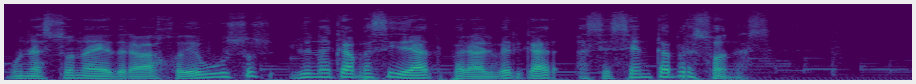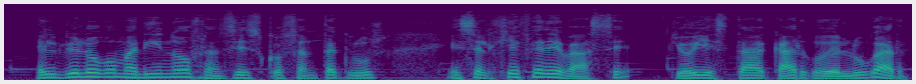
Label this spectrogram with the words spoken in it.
una zona de trabajo de buzos y una capacidad para albergar a 60 personas. El biólogo marino Francisco Santa Cruz es el jefe de base que hoy está a cargo del lugar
